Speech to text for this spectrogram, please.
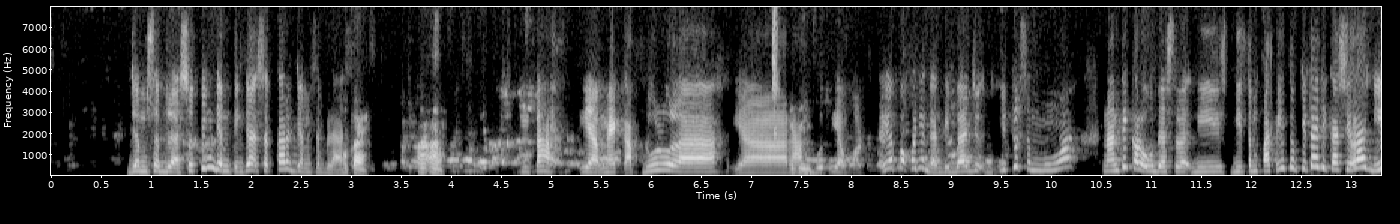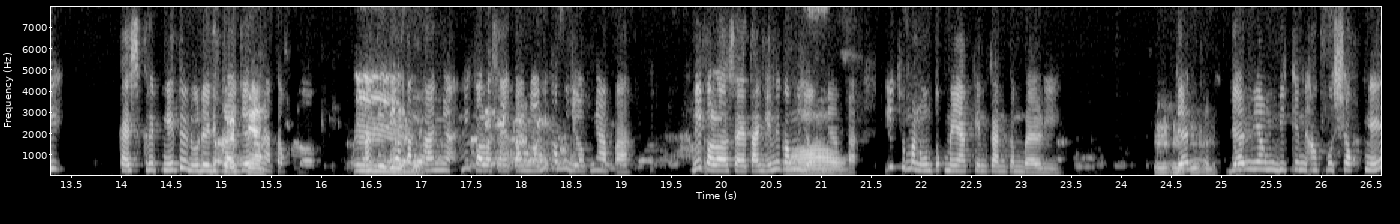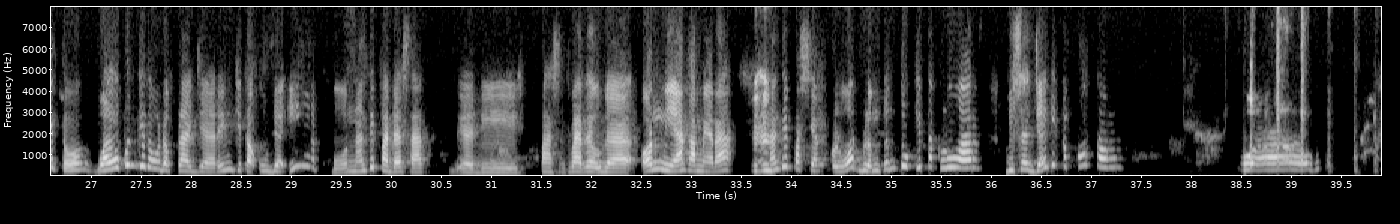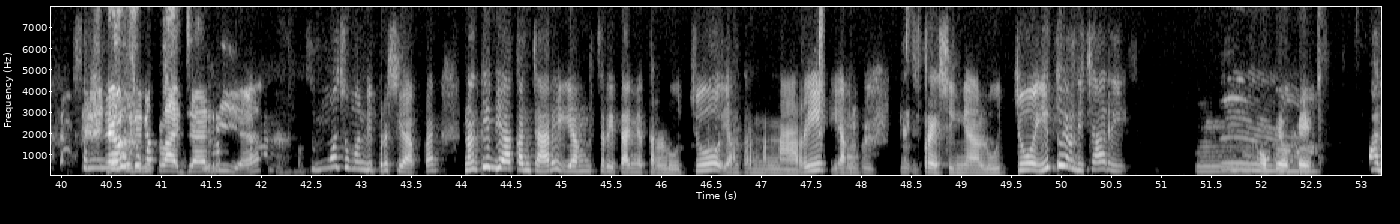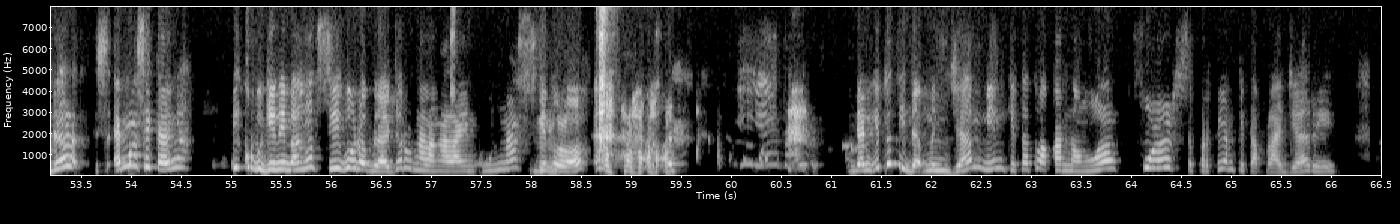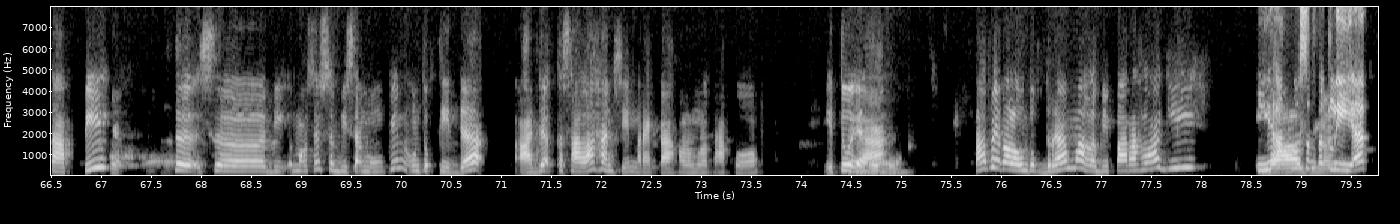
jam 11 syuting jam 3 setar jam 11 oke. Okay. uh -uh. entah ya make up dulu lah ya rambut ya ya pokoknya ganti baju. Itu semua nanti kalau udah di di tempat itu kita dikasih lagi. Kayak skripnya itu udah dipelajarin atau belum? Nanti dia akan tanya nih kalau saya tanya ini kamu jawabnya apa? Nih kalau saya tanya ini kamu wow. jawabnya apa? Ini cuma untuk meyakinkan kembali dan dan yang bikin aku shocknya itu, walaupun kita udah pelajarin, kita udah inget pun, nanti pada saat ya, di pas pada udah on ya kamera, nanti pas yang keluar belum tentu kita keluar, bisa jadi kepotong. Wow. Semua udah dipelajari ya. Semua cuma dipersiapkan. Nanti dia akan cari yang ceritanya terlucu, yang termenarik, yang ekspresinya lucu, itu yang dicari. Hmm, oke oke. Okay, okay padahal emang sih kayaknya ih kok begini banget sih? Gue udah belajar ngalah-ngalahin unas gitu loh. Iya dan itu tidak menjamin kita tuh akan nongol full seperti yang kita pelajari. Tapi ya. se, se di, maksudnya sebisa mungkin untuk tidak ada kesalahan sih mereka kalau menurut aku. Itu ya, ya. tapi kalau untuk drama lebih parah lagi. Iya wow, aku sempat lihat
